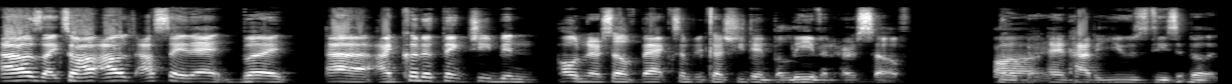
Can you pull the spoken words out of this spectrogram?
I was like, so I'll I'll, I'll say that, but uh, I could have think she'd been holding herself back simply because she didn't believe in herself uh, Okay. and how to use these abilities.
